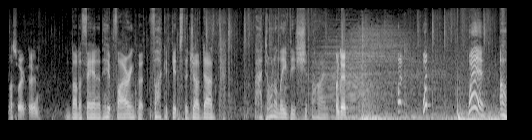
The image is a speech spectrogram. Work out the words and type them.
Nice work, dude. Not a fan of the hip firing, but fuck, it gets the job done. I don't want to leave this shit behind. I'm dead. What? What? Where? Oh,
